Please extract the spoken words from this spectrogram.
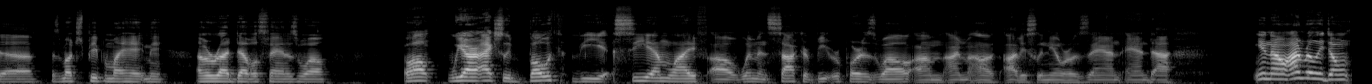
uh, as much as people might hate me, I'm a Red Devils fan as well. Well, we are actually both the CM Life uh, women's soccer beat report as well. Um, I'm uh, obviously Neil Roseanne, and uh, you know I really don't.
